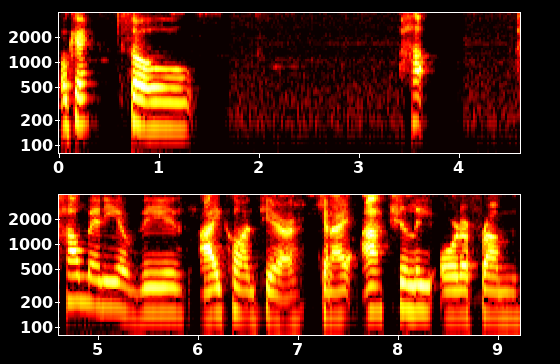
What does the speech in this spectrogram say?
okay, so how how many of these icons here can I actually order from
